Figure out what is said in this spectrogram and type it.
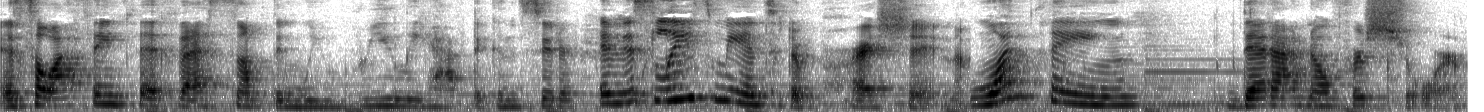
And so I think that that's something we really have to consider. And this leads me into depression. One thing that I know for sure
